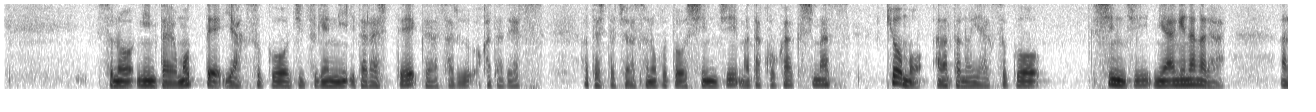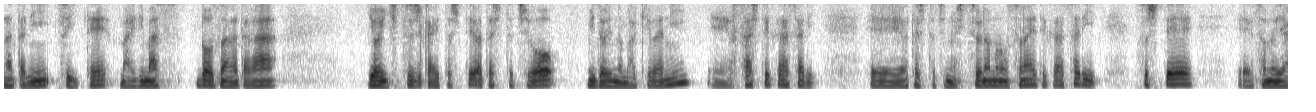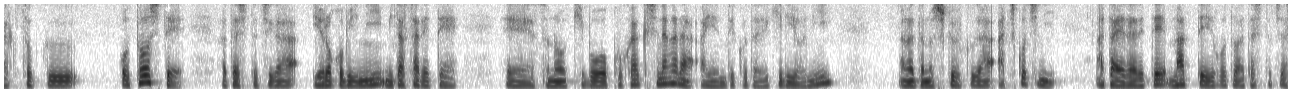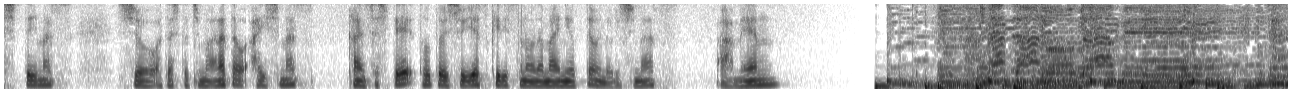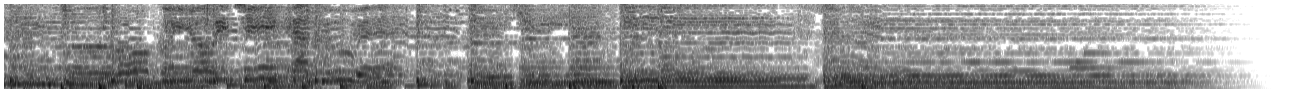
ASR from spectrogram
その忍耐をもって約束を実現に至らせてくださるお方です。私たちはそのことを信じまた告白します。今日もあなたの約束を信じ見上げながらあなたについてまいります。どうぞあなたが良い羊飼いとして私たちを緑の牧場に、えふさしてくださり、え私たちの必要なものを備えてくださりそして、えその約束を通して私たちが喜びに満たされて、えその希望を告白しながら歩んでいくことができるようにあなたの祝福があちこちに与えられて待っていることを私たちは知っています。主よ私たちもあなたを愛します。感謝して尊い主イエス・キリストの名前によってお祈りします。アーメン。なたのため遠くより近くへ。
